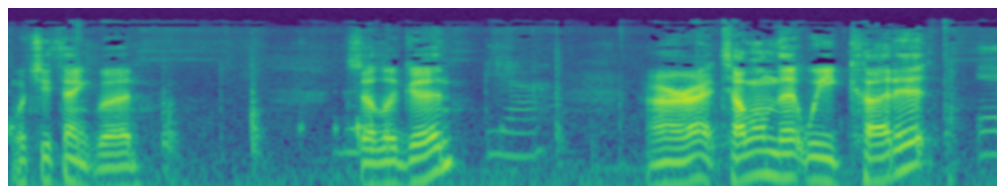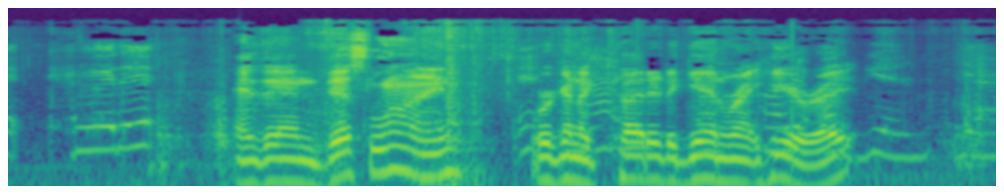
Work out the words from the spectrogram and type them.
What you think, bud? Does that look good? Yeah. All right, tell them that we cut it, It cut it. and then this line, we're gonna cut it again right here, right? Again. Yeah.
